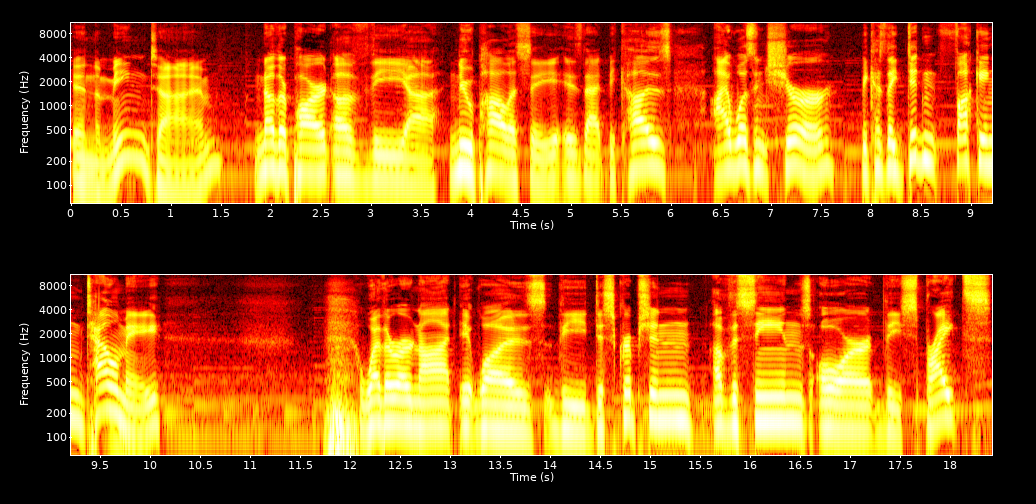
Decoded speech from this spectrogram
In the meantime, another part of the uh, new policy is that because I wasn't sure, because they didn't fucking tell me whether or not it was the description of the scenes or the sprites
